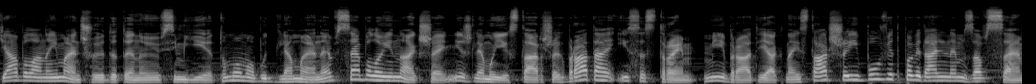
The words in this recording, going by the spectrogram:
Я була найменшою дитиною в сім'ї, тому, мабуть, для мене все було інакше ніж для моїх старших брата і сестри. Мій брат, як найстарший, був відповідальним за все.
